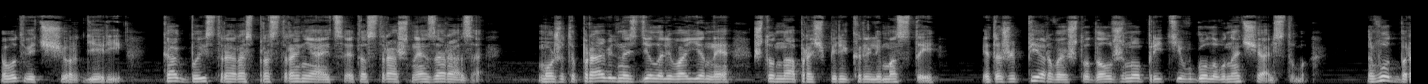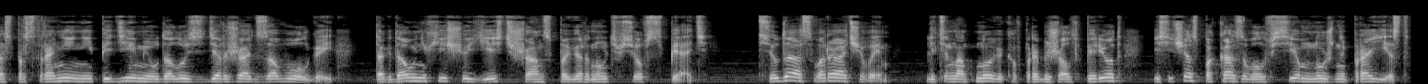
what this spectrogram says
Вот ведь черт дери, как быстро распространяется эта страшная зараза – может, и правильно сделали военные, что напрочь перекрыли мосты. Это же первое, что должно прийти в голову начальству. Вот бы распространение эпидемии удалось сдержать за Волгой, тогда у них еще есть шанс повернуть все вспять. «Сюда, сворачиваем!» Лейтенант Новиков пробежал вперед и сейчас показывал всем нужный проезд,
